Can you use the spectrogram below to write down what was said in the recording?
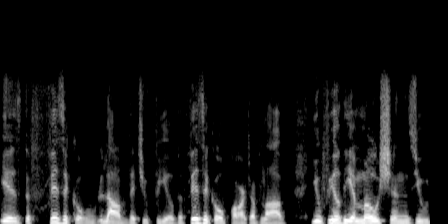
is the physical love that you feel, the physical part of love. You feel the emotions. You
